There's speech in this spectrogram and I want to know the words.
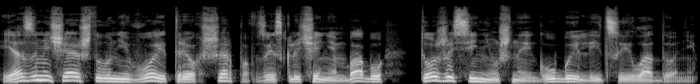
Я замечаю, что у него и трех шерпов, за исключением бабу, тоже синюшные губы, лица и ладони.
